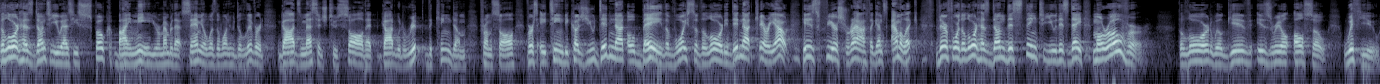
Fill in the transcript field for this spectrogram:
The Lord has done to you as he spoke by me. You remember that Samuel was the one who delivered God's message to Saul that God would rip the kingdom from Saul. Verse 18, because you did not obey the voice of the Lord and did not carry out his fierce wrath against Amalek, therefore the Lord has done this thing to you this day. Moreover, the Lord will give Israel also with you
